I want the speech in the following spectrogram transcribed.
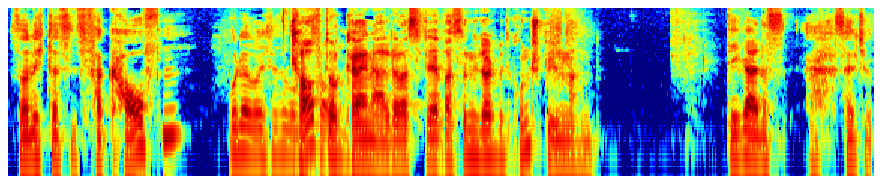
soll ich das jetzt verkaufen? Oder soll ich das Kauf doch keiner, Alter. Was, wer, was sollen die Leute mit Grundspielen machen? Digga, das. Ach, Selchuk.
